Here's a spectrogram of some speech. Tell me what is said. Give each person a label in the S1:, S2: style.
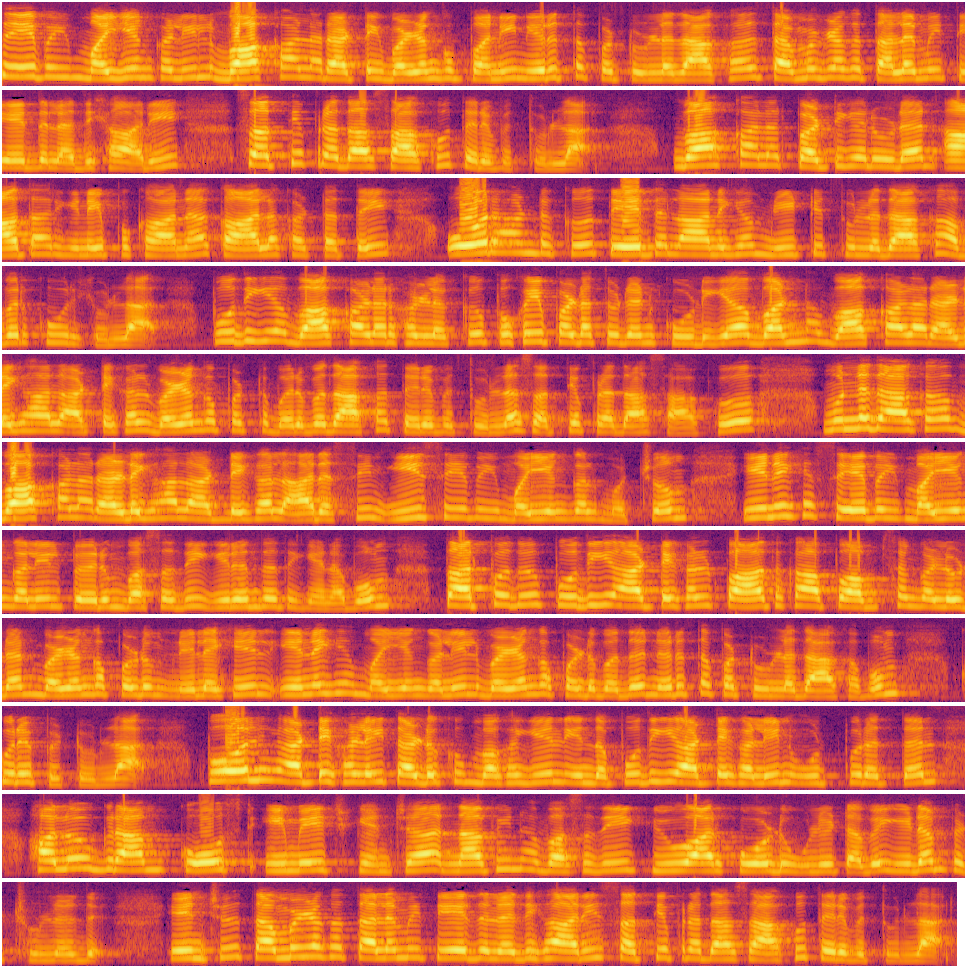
S1: சேவை மையங்களில் வாக்காளர் அட்டை வழங்கும் பணி நிறுத்தப்பட்டுள்ளதாக தமிழக தலைமை தேர்தல் அதிகாரி சத்யபிரதா சாஹூ தெரிவித்துள்ளார். வாக்காளர் பட்டியலுடன் ஆதார் இணைப்புக்கான காலகட்டத்தை ஓராண்டுக்கு தேர்தல் ஆணையம் நீட்டித்துள்ளதாக அவர் கூறியுள்ளார். புதிய வாக்காளர்களுக்கு புகைப்படத்துடன் கூடிய வண்ண வாக்காளர் அடையாள அட்டைகள் வழங்கப்பட்டு வருவதாக தெரிவித்துள்ள சத்யபிரதா சாகு முன்னதாக வாக்காளர் அடையாள அட்டைகள் அரசின் இ சேவை மையங்கள் மற்றும் இணைய சேவை மையங்களில் பெரும் வசதி இருந்தது எனவும் தற்போது புதிய அட்டைகள் பாதுகாப்பு அம்சங்களுடன் வழங்கப்படும் நிலையில் இணைய மையங்களில் வழங்கப்படுவது நிறுத்தப்பட்டுள்ளதாகவும் குறிப்பிட்டுள்ளார். போலி அட்டைகளை தடுக்கும் வகையில் இந்த புதிய அட்டைகளின் உட்புறத்தில் ஹலோகிராம் கோஸ்ட் இமேஜ் என்ற நவீன வசதி கியூஆர் கோடு உள்ளிட்டவை இடம்பெற்றுள்ளது என்று தமிழக தலைமை தேர்தல் அதிகாரி சத்யபிரதா சாஹூ தெரிவித்துள்ளார்.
